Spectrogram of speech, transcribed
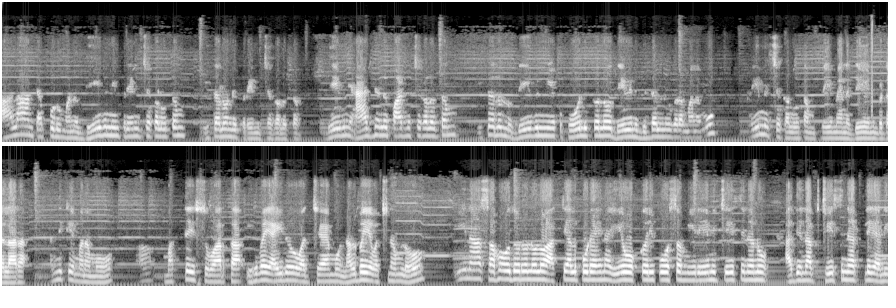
అలాంటప్పుడు మనం దేవుని ప్రేమించగలుగుతాం ఇతరులని ప్రేమించగలుగుతాం. దేవుని ఆజ్ఞలు పాటించగలుగుతాం ఇతరులు దేవుని యొక్క పోలికలో దేవుని బిడ్డలను కూడా మనము ప్రేమించగలుగుతాం ప్రేమైన దేవుని బిడ్డలారా. అందుకే మనము ఆ, వార్త సువార్త ఇరవై ఐదవ అధ్యాయము నలభై వచనంలో ఈ నా సహోదరులలో అత్యల్పుడైన ఏ ఒక్కరి కోసం మీరేమి చేసినను అది నాకు చేసినట్లే అని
